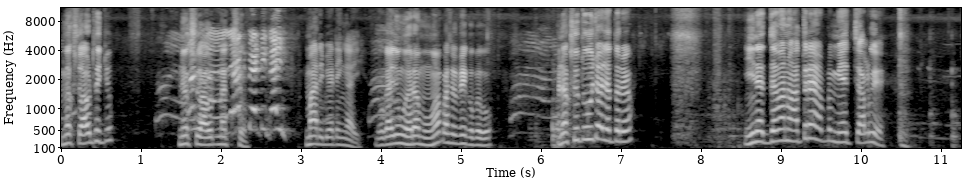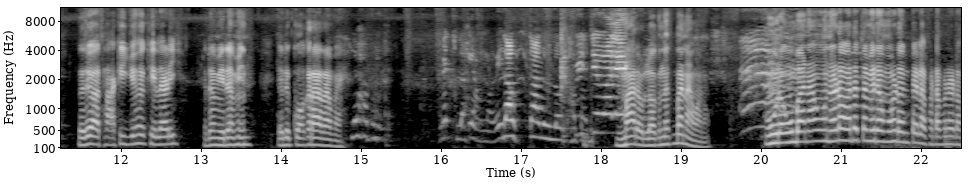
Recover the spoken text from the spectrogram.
નકશું આઉટ થઈ ગયો? નકશું આઉટ નકશું. મારી બેટિંગ આવી. તો ગાઈ હું રમું હા પાછો ભેગો ભેગો. નકશું, તું ચો જતો રહ્યો? એને જવાનું આવતો રે, આપણો મેચ ચાલુ છે. તો જો, આ થાકી ગયો છે ખેલાડી. રમી રમીને એટલે કોકરા રમાય મારો લગ્ન નથી બનાવવાનો. હું હું બનાવું, નડો, હડો, તમે રમો, હડો, ને પહેલા ફટાફટ હડો.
